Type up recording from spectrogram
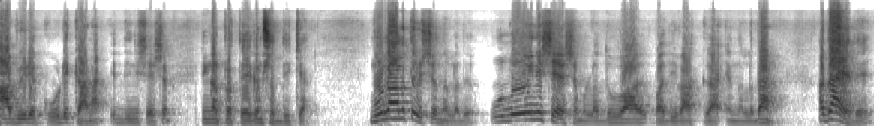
ആ വീഡിയോ കൂടി കാണാൻ ഇതിന് ശേഷം നിങ്ങൾ പ്രത്യേകം ശ്രദ്ധിക്കുക. മൂന്നാമത്തെ വിഷയം എന്നുള്ളത് ഉലുവിന് ശേഷമുള്ള ദുവാ പതിവാക്കുക എന്നുള്ളതാണ്. അതായത്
